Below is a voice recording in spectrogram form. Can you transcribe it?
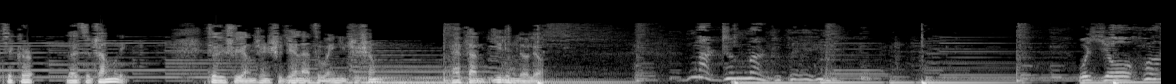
这歌来自张磊，这里是羊城时间，来自文艺之声，FM 一零六六。慢着慢着呗我有话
